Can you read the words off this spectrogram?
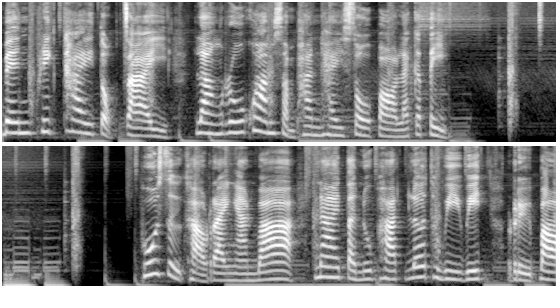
เบนพริกไทยตกใจ หลังรู้ความสัมพันธ์ไฮโซปอและกติก ผู้สื่อข่าวรายงานว่า นายตนุพัฒน์เลิศทวีวิทย์ หรือปอ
